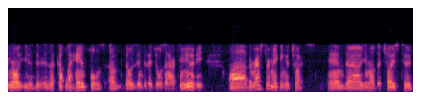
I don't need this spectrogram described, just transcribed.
you know, you know there's a couple of handfuls of those individuals in our community. Uh, the rest are making a choice. And, uh, you know, the choice to,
